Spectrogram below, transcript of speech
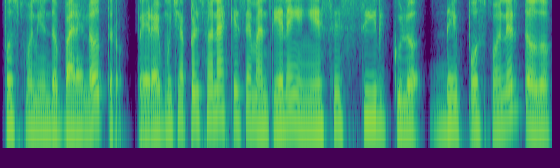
posponiendo para el otro. Pero hay muchas personas que se mantienen en ese círculo de posponer todo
